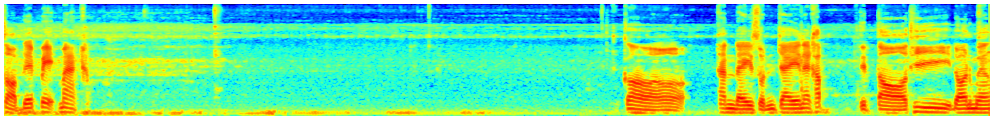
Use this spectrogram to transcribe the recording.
สอบได้เป๊ะมากครับ ก็ท่านใดสนใจนะครับ ติดต่อที่ดอนเมือง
